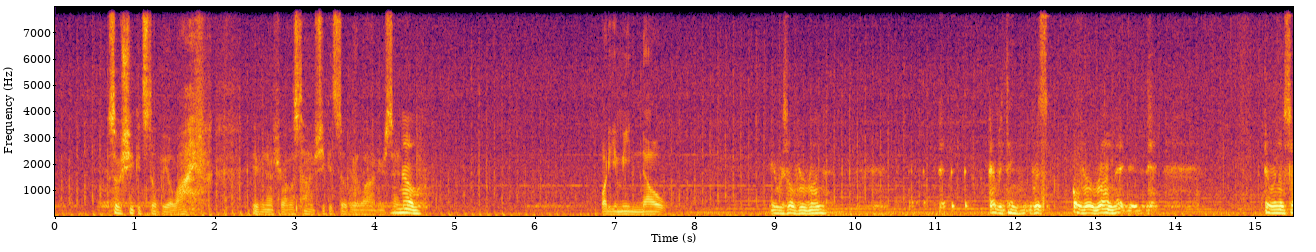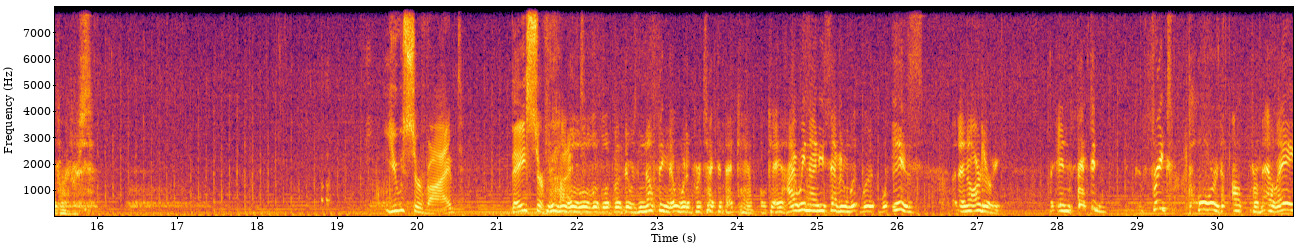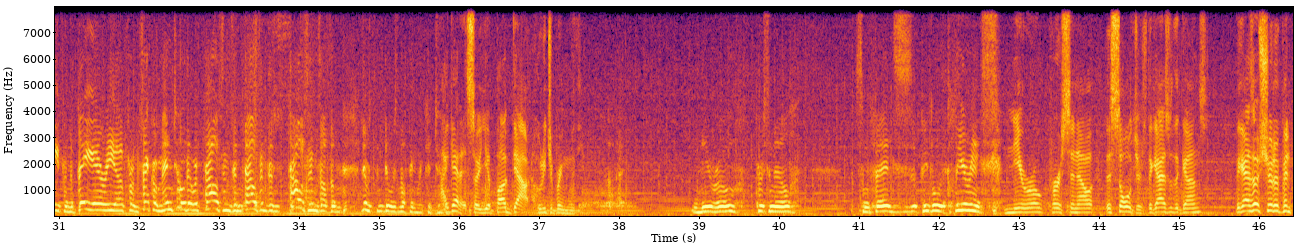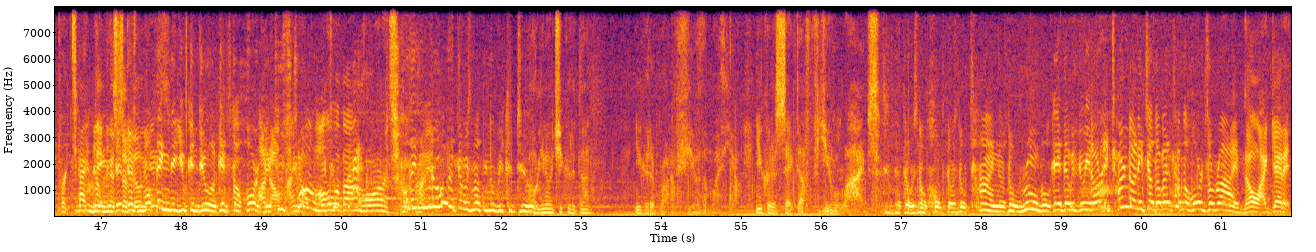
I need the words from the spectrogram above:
So she could still be alive. Even after all this time, she could still be alive, you're saying? No, What do you mean, no? it was overrun. Everything was overrun. There were no survivors. You survived. They survived. look, look, look, look, there was nothing that would have protected that camp, okay? Highway 97 w- w- w- is an artery. Infected freaks poured up from LA, from the Bay Area, from Sacramento. There were thousands and thousands and thousands of them. There was, there was nothing we could do. I get it. So you bugged out. Who did you bring with you? Uh, Nero personnel, some feds, people with clearance. Nero personnel, the soldiers, the guys with the guns, the guys that should have been protecting No, the there- civilians. there's nothing that you can do against a horde. I oh, They're know, too I know strong. All too about fast. hordes, I O'Brian. know that there was nothing that we could do. Oh, you know what you could have done? You could have brought a few of them with you. You could have saved a few lives. There was no hope. There was no time. There was no room. Okay, There we'd already turned on each other by the time the hordes arrived. No, I get it.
